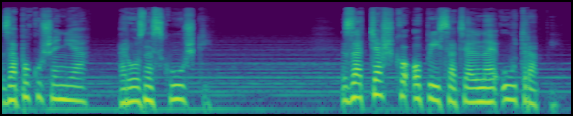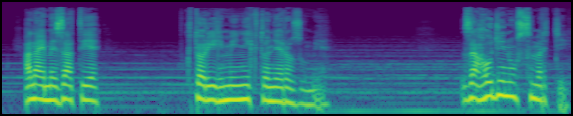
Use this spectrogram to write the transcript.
za pokušenia a rôzne skúšky. Za ťažko opísateľné útrapy a najmä za tie, v ktorých mi nikto nerozumie. Za hodinu smrti,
